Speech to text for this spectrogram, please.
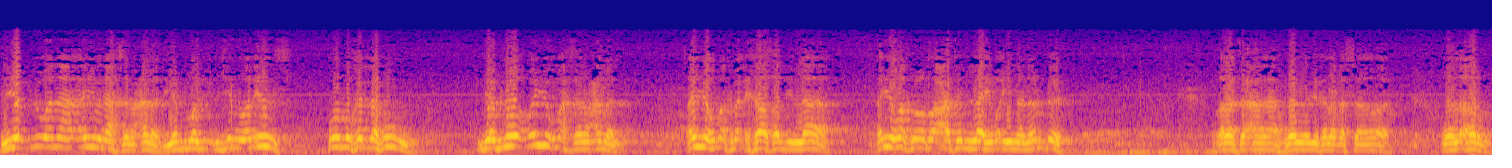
ليبلونا أينا أحسن عمل ليبلو الجن والإنس هم المكلفون ليبلو أيهم أحسن عمل أيهم أكمل إخلاصا لله. أيهم أكمل طاعة لله وإيمانا به. قال تعالى هو الذي خلق السماوات والأرض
